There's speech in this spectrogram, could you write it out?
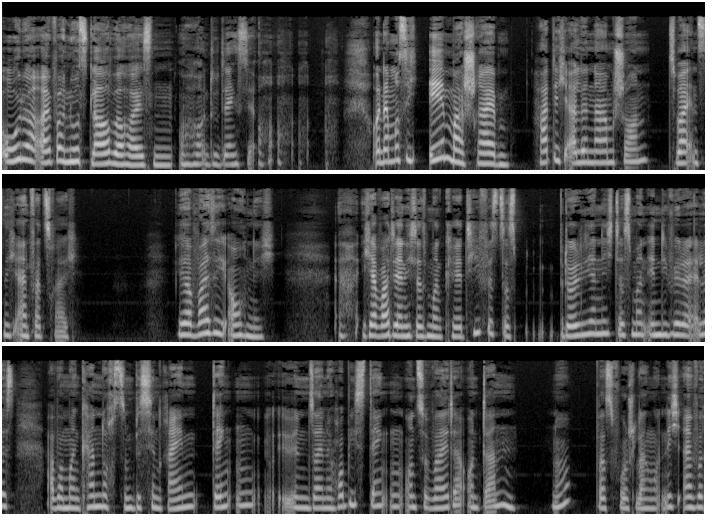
oder einfach nur Sklave heißen. Oh, und du denkst dir, oh, oh, oh. Und dann muss ich immer schreiben, hatte ich alle Namen schon? Zweitens nicht einfallsreich. Ja, weiß ich auch nicht ich erwarte ja nicht, dass man kreativ ist, das bedeutet ja nicht, dass man individuell ist, aber man kann doch so ein bisschen reindenken, in seine Hobbys denken und so weiter und dann, ne, was vorschlagen und nicht einfach,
